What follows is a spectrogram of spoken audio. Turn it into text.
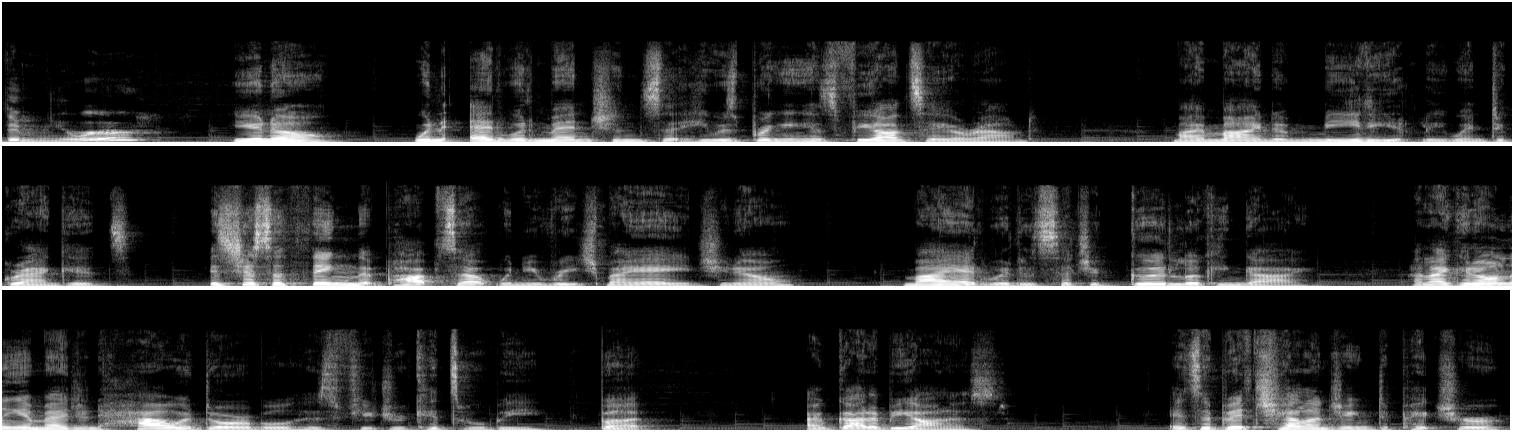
The mirror? You know, when Edward mentions that he was bringing his fiancée around, my mind immediately went to grandkids. It's just a thing that pops up when you reach my age, you know? My Edward is such a good looking guy, and I can only imagine how adorable his future kids will be. But I've got to be honest. It's a bit challenging to picture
